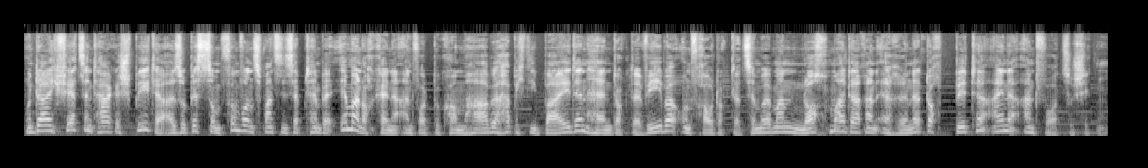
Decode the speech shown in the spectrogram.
Und da ich 14 Tage später, also bis zum 25. September, immer noch keine Antwort bekommen habe, habe ich die beiden, Herrn Dr. Weber und Frau Dr. Zimmermann, nochmal daran erinnert, doch bitte eine Antwort zu schicken.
